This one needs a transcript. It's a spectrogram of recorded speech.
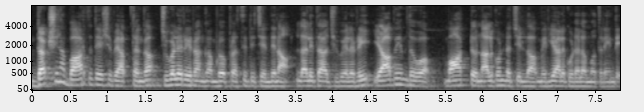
దక్షిణ భారతదేశ వ్యాప్తంగా జ్యువెలరీ రంగంలో ప్రసిద్ధి చెందిన లలిత జ్యువెలరీ యాభై ఎనిమిదవ మార్ట్ నల్గొండ జిల్లా మిర్యాలగూడలో మొదలైంది.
